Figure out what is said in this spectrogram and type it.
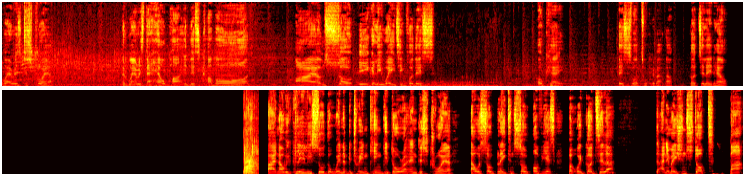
Where is Destoroyah? And where is the hell part in this? Come on. I am so eagerly waiting for this. Okay. This is what I'm talking about now. Godzilla in hell. I know we clearly saw the winner between King Ghidorah and Destoroyah. That was so blatant, so obvious. But with Godzilla, the animation stopped. But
